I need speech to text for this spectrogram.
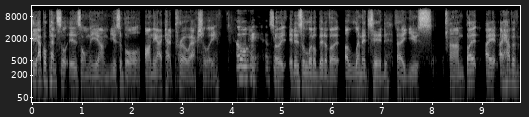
the Apple Pencil is only um, usable on the iPad Pro, actually. Oh, okay. okay. So it, it is a little bit of a, a limited uh, use, um, but I, I have a,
